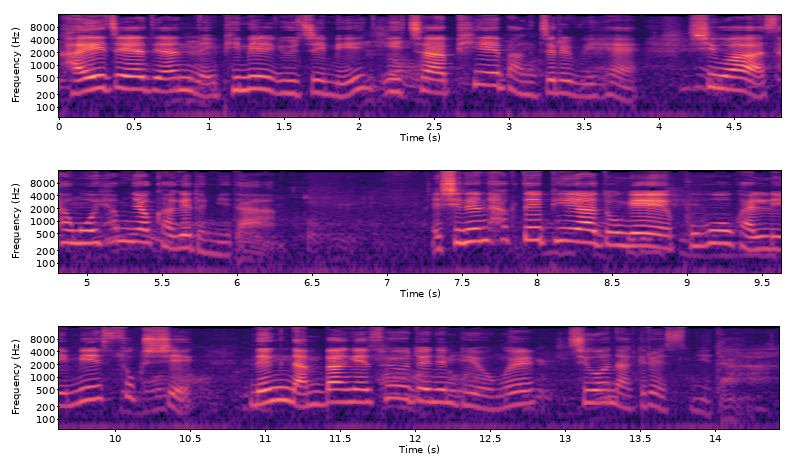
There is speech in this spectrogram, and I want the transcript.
가해자에 대한 비밀 유지 및 2차 피해 방지를 위해 시와 상호 협력하게 됩니다. 시는 학대 피해 아동의 보호 관리 및 숙식, 냉난방에 소요되는 비용을 지원하기로 했습니다.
